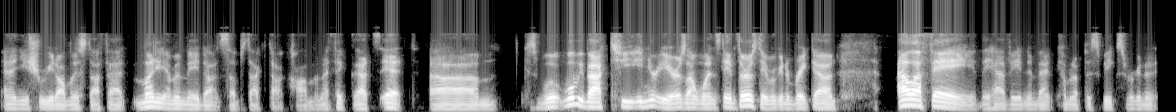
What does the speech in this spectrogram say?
And you should read all my stuff at moneymma.substack.com. And I think that's it. Um, because we'll, we'll be back to you in your ears on Wednesday and Thursday. We're going to break down LFA. They have an event coming up this week, so we're going to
